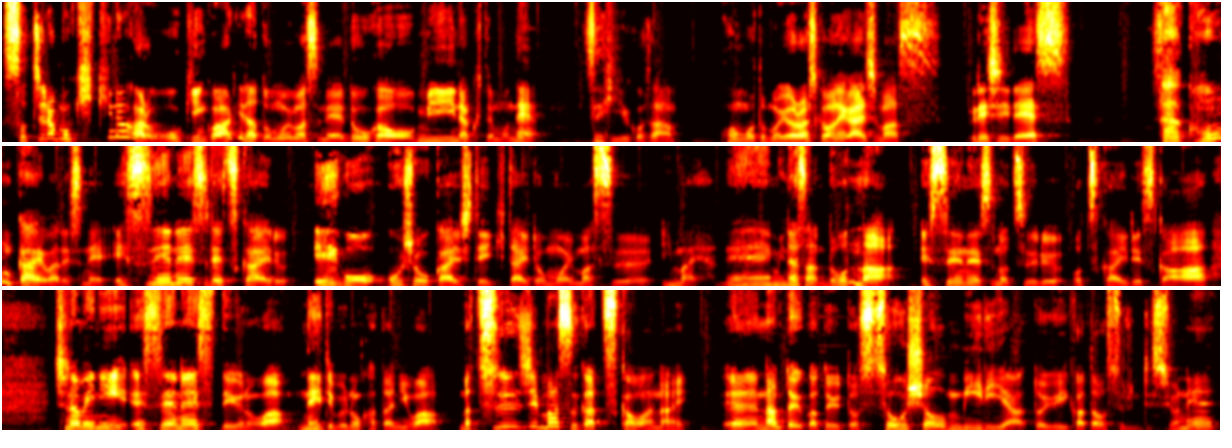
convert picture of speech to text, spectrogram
そちらも聞きながらウォーキングありだと思いますね。動画を見なくてもね。ぜひゆうこさん、今後ともよろしくお願いします。嬉しいです。さあ、今回はですね、SNS で使える英語をご紹介していきたいと思います。今やね、皆さんどんな SNS のツールお使いですか？ちなみに SNS っていうのはネイティブの方には、まあ、通じますが使わない。えー、なんというかというと、ソーシャルメディアという言い方をするんですよね。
